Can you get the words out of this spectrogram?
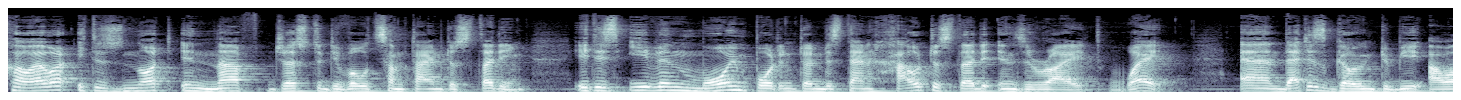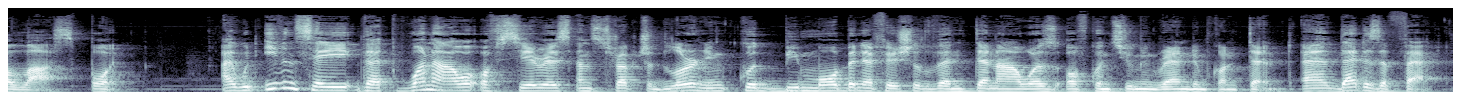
However, it is not enough just to devote some time to studying. It is even more important to understand how to study in the right way. And that is going to be our last point. I would even say that one hour of serious and structured learning could be more beneficial than 10 hours of consuming random content. And that is a fact.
